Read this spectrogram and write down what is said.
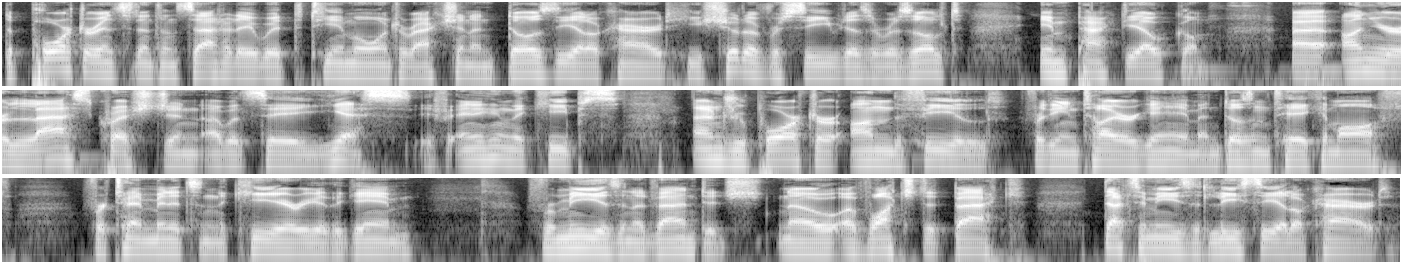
the Porter incident on Saturday with the TMO interaction, and does the yellow card he should have received as a result impact the outcome? Uh, on your last question, I would say yes. If anything that keeps Andrew Porter on the field for the entire game and doesn't take him off for 10 minutes in the key area of the game, for me is an advantage. Now, I've watched it back. That to me is at least a yellow card.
